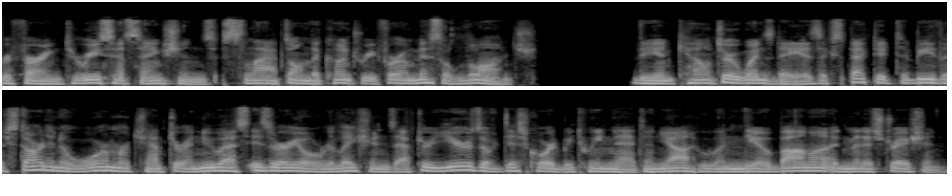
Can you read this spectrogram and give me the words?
referring to recent sanctions slapped on the country for a missile launch. The encounter Wednesday is expected to be the start in a warmer chapter in U.S.-Israel relations after years of discord between Netanyahu and the Obama administration.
